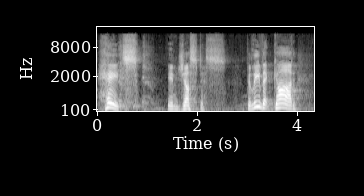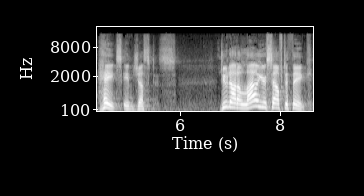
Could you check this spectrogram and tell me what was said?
hates injustice. Believe that God hates injustice. Do not allow yourself to think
